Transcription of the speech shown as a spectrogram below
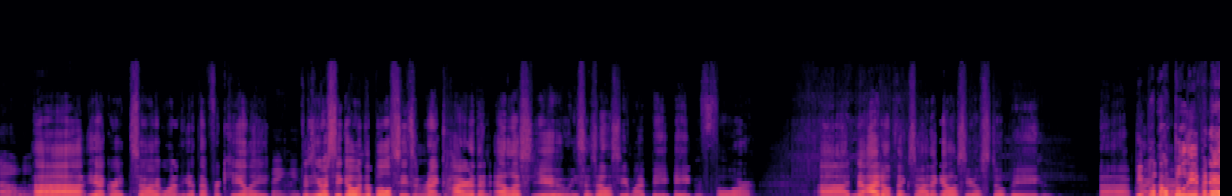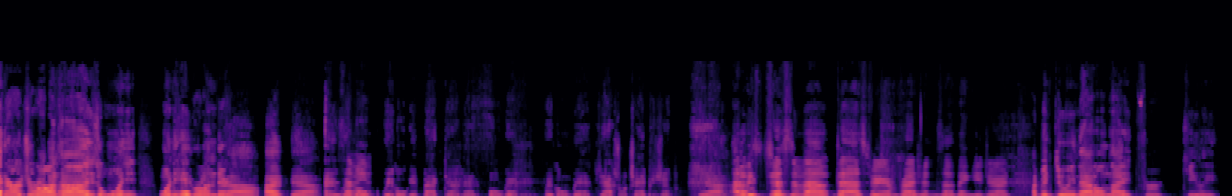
Oh, Uh, yeah, great. So I wanted to get that for Keeley. Thank you. Does USC go into the bowl season ranked higher than LSU? He says LSU might be eight and four. Uh, no, I don't think so. I think LSU will still be. Uh, People don't higher. believe in Ed Orgeron, huh? He's a one one hit wonder. No, I yeah Does that mean- we gonna get back there in that bowl game. We're gonna be at national championship. yeah. I was just about to ask for your impression, so thank you, Gerard. I've been doing that all night for Keeley.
